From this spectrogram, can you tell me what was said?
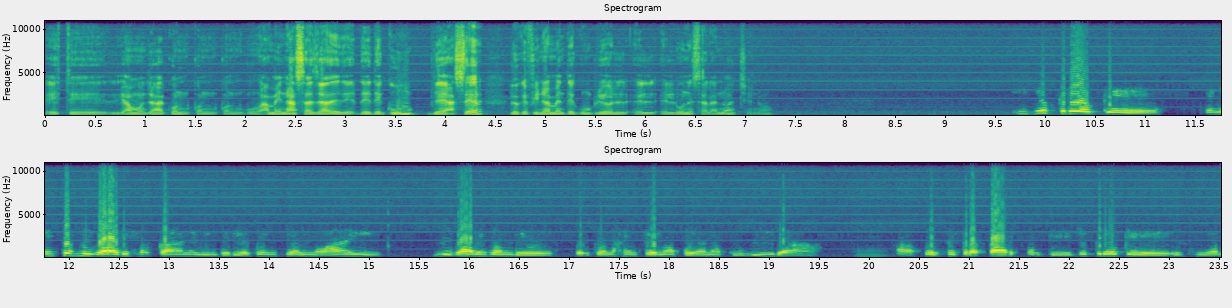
este, digamos, ya con, con, con amenazas ya de, de, de, hacer lo que finalmente cumplió el, el lunes a la noche, ¿no? Y yo creo que en estos lugares acá en el interior provincial no hay lugares donde personas enfermas puedan acudir a, mm. hacerse tratar, porque yo creo que el señor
